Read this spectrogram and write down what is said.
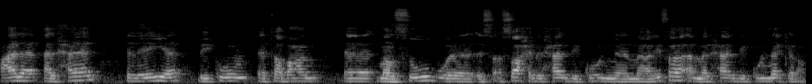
على الحال اللي هي بيكون طبعا منصوب وصاحب الحال بيكون معرفة أما الحال بيكون نكرة.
